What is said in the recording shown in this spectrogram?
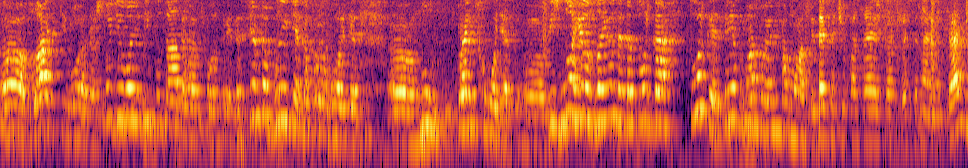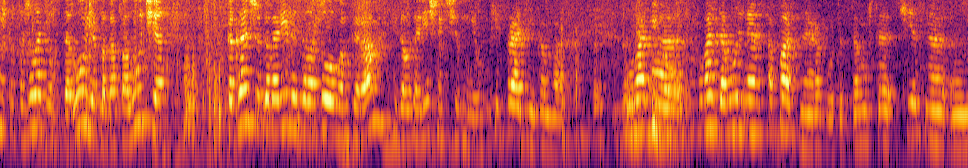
э, власти города, что делают депутаты городского совета, все события, которые в городе э, ну, происходят. Э, Ведь многие узнают это только, только из средств массовой информации. Я хочу поздравить вас с профессиональным праздником, пожелать вам здоровья, благополучия. Как раньше говорили, золотого вам пера и долговечных чернил. И с праздником вас. У вас, э, у вас довольно опасная работа, потому что, честно, э,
